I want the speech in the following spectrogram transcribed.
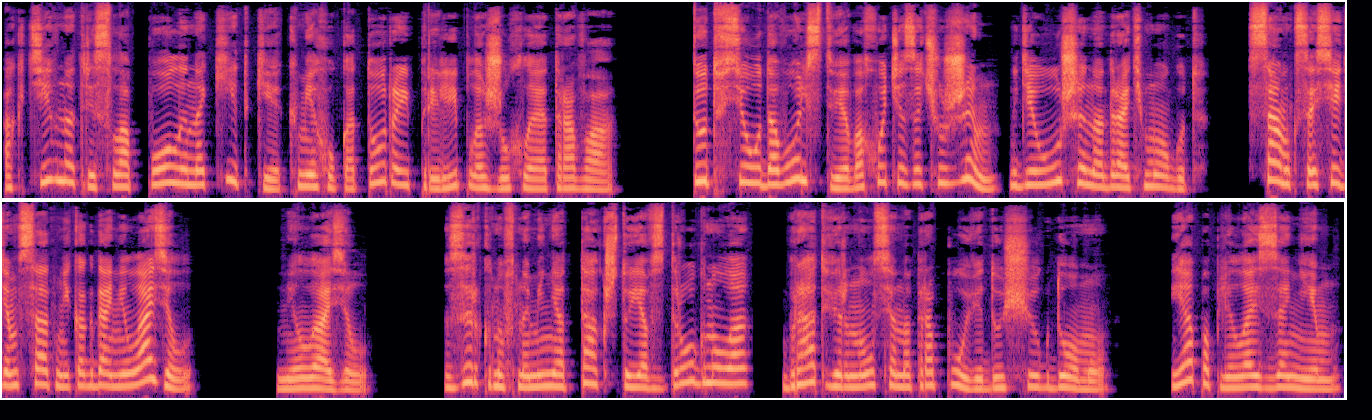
активно трясла полы накидки, к меху которой прилипла жухлая трава. Тут все удовольствие в охоте за чужим, где уши надрать могут. Сам к соседям в сад никогда не лазил? Не лазил. Зыркнув на меня так, что я вздрогнула, брат вернулся на тропу, ведущую к дому. Я поплелась за ним.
